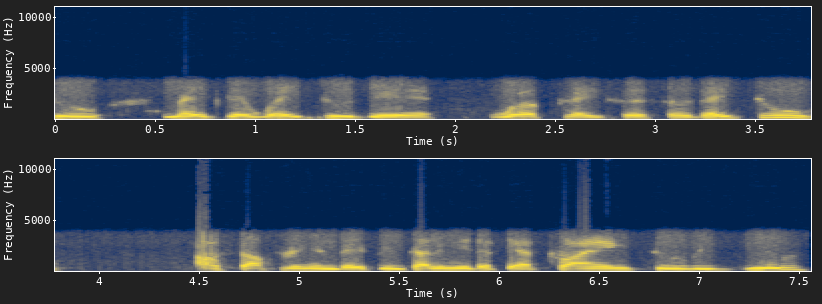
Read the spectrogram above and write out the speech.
to make their way to their workplaces, so they too are suffering, and they've been telling me that they're trying to reduce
